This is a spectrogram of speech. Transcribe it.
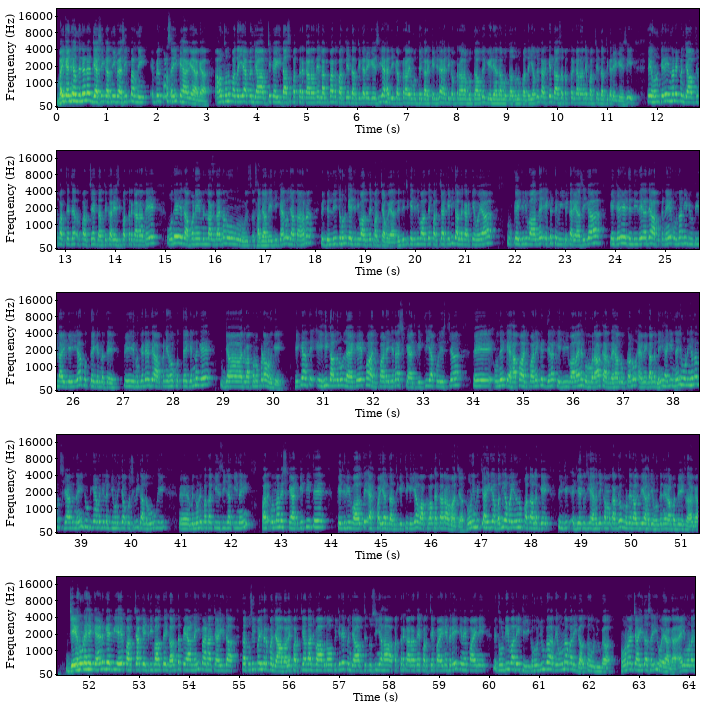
ਬਾਈ ਕਹਿੰਦੇ ਹੁੰਦੇ ਨੇ ਨਾ, ਜੈਸੀ ਕਰਨੀ ਵੈਸੀ ਭਰਨੀ, ਇਹ ਬਿਲਕੁਲ ਸਹੀ ਕਿਹਾ ਗਿਆ ਹੈਗਾ। ਹੁਣ ਤੁਹਾਨੂੰ ਪਤਾ ਹੀ ਆ, ਪੰਜਾਬ 'ਚ ਕਈ 10 ਪੱਤਰਕਾਰਾਂ ਦੇ ਲਗਭਗ ਪਰਚੇ ਦਰਜ ਕਰੇ ਗਏ ਸੀ ਆਹ ਹੈਲੀਕਾਪਟਰ ਵਾਲੇ ਮੁੱਦੇ ਕਰਕੇ, ਜਿਹੜਾ ਹੈਲੀਕਾਪਟਰ ਵਾਲਾ ਮੁੱਦਾ, ਉਹਦੇ ਗੇੜਿਆਂ ਦਾ ਮੁੱਦਾ ਤੁਹਾਨੂੰ ਪਤਾ ਹੀ ਆ, ਉਹਦੇ ਕਰਕੇ 10 ਪੱਤਰਕਾਰਾਂ ਦੇ ਪਰਚੇ ਦਰਜ ਕਰੇ ਗਏ ਸੀ। ਤੇ ਹੁਣ ਜਿਹੜੇ ਇਹਨਾਂ ਨੇ ਪੰਜਾਬ 'ਚ ਪਰਚੇ ਪਰਚੇ ਦਰਜ ਕਰੇ ਸੀ ਪੱਤਰਕਾਰਾਂ ਤੇ, ਉਹਦੇ ਰੱਬ ਨੇ ਮੈਨੂੰ ਲੱਗਦਾ ਇਹਨਾਂ ਨੂੰ ਸਜ਼ਾ ਦੇਤੀ, ਕਹਿ ਲੋ ਜਾਂਦਾ ਹਨਾ, ਵੀ ਦਿੱਲੀ 'ਚ ਹੁਣ ਕੇਜਰੀਵਾਲ ਤੇ ਪਰਚਾ ਹੋਇਆ। ਦਿੱਲੀ 'ਚ ਕੇਜਰੀਵਾਲ ਤੇ ਪਰਚਾ ਕਿਹੜੀ ਗੱਲ ਕਰਕੇ ਹੋਇਆ? ਕੇਜਰੀਵਾਲ ਨੇ ਇੱਕ ਟਵੀਟ ਕਰਿਆ ਸੀਗਾ ਕਿ ਜਿਹੜੇ ਦਿੱਲੀ ਦੇ ਅਧਿਆਪਕ ਨੇ, ਉਹਨਾਂ ਦੀ ਡਿਊਟੀ ਲਾਈ ਗਈ ਆ ਕੁੱਤੇ ਗਿਣਨ ਤੇ, ਵੀ ਹੁਣ ਜਿਹੜੇ ਅਧਿਆਪਕ ਨੇ ਉਹ ਕੁੱਤੇ ਗਿਣਨਗੇ ਜਾਂ ਜਵਾਕਾਂ ਨੂੰ ਪੜਾਉਣਗੇ ਠੀਕ ਹੈ, ਤੇ ਇਹੀ ਗੱਲ ਨੂੰ ਲੈ ਕੇ ਭਾਜਪਾ ਨੇ ਜਿਹੜਾ ਸ਼ਿਕਾਇਤ ਕੀਤੀ ਆ ਪੁਲਿਸ 'ਚ, ਤੇ ਉਹਨੇ ਕਿਹਾ ਭਾਜਪਾ ਨੇ ਕਿ ਜਿਹੜਾ ਕੇਜਰੀਵਾਲ ਹੈ ਇਹ ਗੁੰਮਰਾਹ ਕਰ ਰਿਹਾ ਲੋਕਾਂ ਨੂੰ, ਐਵੇਂ ਗੱਲ ਨਹੀਂ ਹੈਗੀ। ਨਹੀਂ ਹੋਣੀ ਹੈ ਨਾ ਸ਼ਾਇਦ ਨਹੀਂ ਡਿਊਟੀਆਂ ਦੀ ਲੱਗੀ ਹੋਣੀ ਜਾਂ ਕੁਝ ਵੀ ਗੱਲ ਹੋਊਗੀ ਮੈਨੂੰ ਨਹੀਂ ਪਤਾ ਕੀ ਸੀ ਜਾਂ ਕੀ ਨਹੀਂ, ਪਰ ਉਹਨਾਂ ਨੇ ਸ਼ਿਕਾਇਤ ਕੀਤੀ ਤੇ ਕੇਜਰੀਵਾਲ ਤੇ ਐਫ ਆਈ ਆਰ ਦਰਜ ਕੀਤੀ ਗਈ ਆ ਵੱਖ-ਵੱਖ ਧਾਰਾਵਾਂ 'ਚ। ਹੋਣੀ ਵੀ ਚਾਹੀਦੀ ਆ ਵਧੀਆ ਬਾਈ ਉਹਨਾਂ ਨੂੰ ਪਤਾ ਲੱਗੇ ਵੀ ਜੇ ਜੇ ਤੁਸੀਂ ਇਹੋ ਜਿਹੇ ਕੰਮ ਕਰਦੇ ਹੋ, ਤੁਹਾਡੇ ਨਾਲ ਵੀ ਇਹੋ ਜਿਹੇ ਹੁੰਦੇ ਨੇ, ਰੱਬ ਦੇਖਦਾ ਹੈਗਾ। ਜੇ ਹੁਣ ਇਹ ਕਹਿਣਗੇ ਵੀ ਇਹ ਪਰਚਾ ਕੇਜਰੀਵਾਲ ਤੇ ਗਲਤ ਪਿਆ, ਨਹੀਂ ਪੈਣਾ ਚਾਹੀਦਾ, ਤਾਂ ਤੁਸੀਂ ਭਾਈ ਫਿਰ ਪੰਜਾਬ ਵਾਲੇ ਪਰਚਿਆਂ ਦਾ ਜਵਾਬ ਦਿਓ ਵੀ ਜਿਹੜੇ ਪੰਜਾਬ 'ਚ ਤੁਸੀਂ ਆਹ ਪੱਤਰਕਾਰਾਂ ਦੇ ਪਰਚੇ ਪਾਏ ਨੇ, ਫਿਰ ਇਹ ਕਿਵੇਂ ਪਾਏ ਨੇ? ਵੀ ਤੁਹਾਡੀ ਵਾਰੀ ਠੀਕ ਹੋ ਜਾਊਗਾ ਤੇ ਉਹਨਾਂ ਵਾਰੀ ਗਲਤ ਹੋ ਜਾਊਗਾ। ਹੋਣਾ ਚਾਹੀਦਾ, ਸਹੀ ਹੋਇਆਗਾ, ਐਂ ਹੋਣਾ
